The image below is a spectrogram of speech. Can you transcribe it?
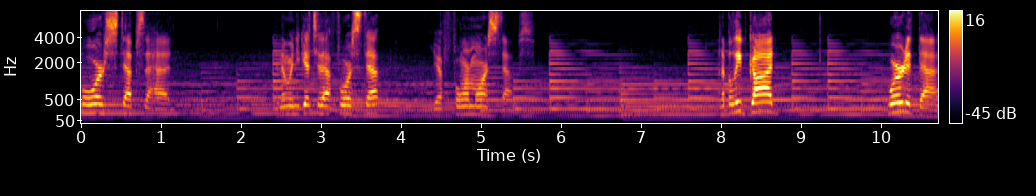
four steps ahead. And then when you get to that fourth step, you have four more steps. And I believe God worded that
